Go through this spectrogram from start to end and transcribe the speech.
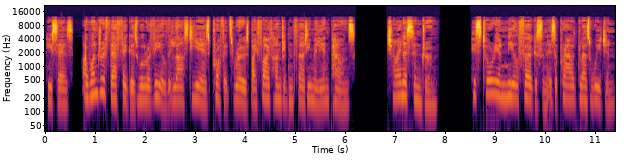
he says, I wonder if their figures will reveal that last year's profits rose by £530 million. China Syndrome Historian Niall Ferguson is a proud Glaswegian,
